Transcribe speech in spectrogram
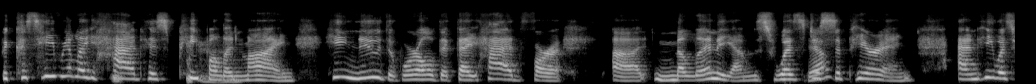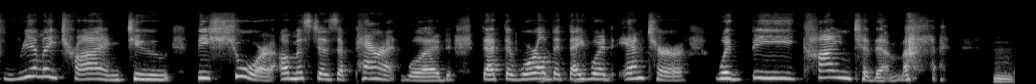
because he really had his people in mind. He knew the world that they had for uh, millenniums was yeah. disappearing. And he was really trying to be sure, almost as a parent would, that the world yeah. that they would enter would be kind to them. mm.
